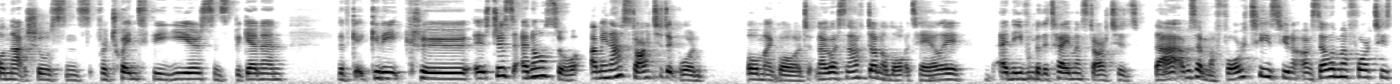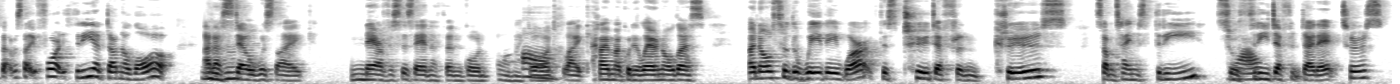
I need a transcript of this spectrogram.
on that show since for 23 years since the beginning. They've got a great crew. It's just, and also, I mean, I started it going, oh my god. Now listen, I've done a lot of telly, and even by the time I started that, I was in my 40s. You know, I was still in my 40s, but I was like 43. I'd done a lot, and I Mhm. still was like nervous as anything, going, oh my Oh. god, like how am I going to learn all this? And also the way they work. There's two different crews, sometimes three, so Wow. three different directors.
